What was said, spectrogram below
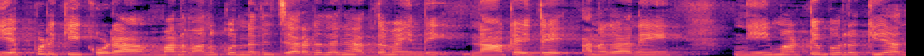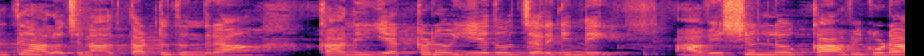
ఎప్పటికీ కూడా మనం అనుకున్నది జరగదని అర్థమైంది. నాకైతే అనగానే నీ మట్టి బుర్రకి అంతే ఆలోచన తట్టుతుందిరా. కానీ ఎక్కడో ఏదో జరిగింది. ఆ విషయంలో కావ్య కూడా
